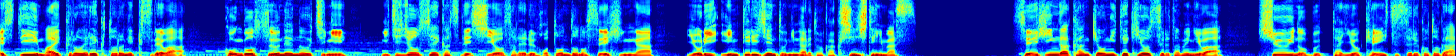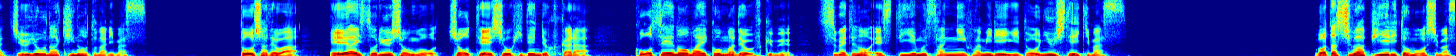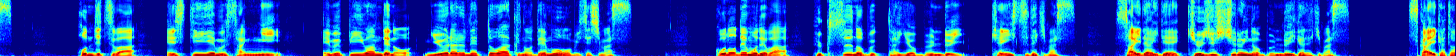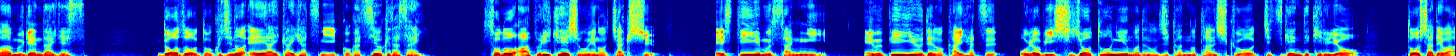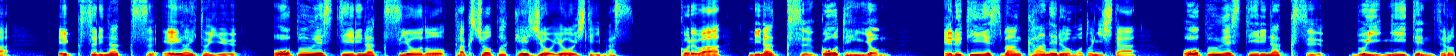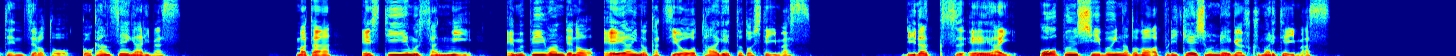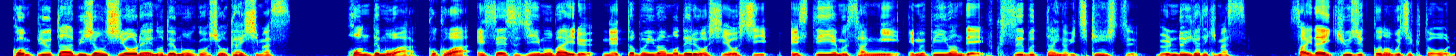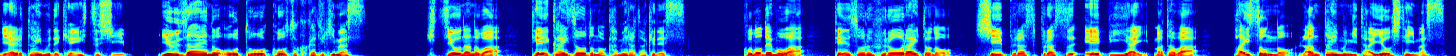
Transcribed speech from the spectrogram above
ST マイクロエレクトロニクスでは今後数年のうちに日常生活で使用されるほとんどの製品がよりインテリジェントになると確信しています。製品が環境に適応するためには周囲の物体を検出することが重要な機能となります。当社では AI ソリューションを超低消費電力から高性能マイコンまでを含むすべての STM32 ファミリーに導入していきます。私はピエリと申します。本日は STM32 MP1 でのニューラルネットワークのデモをお見せします。このデモでは複数の物体を分類検出できます。最大で90種類の分類ができます。使い方は無限大です。どうぞ独自の AI 開発にご活用ください。そのアプリケーションへの着手 STM32 MPU での開発及び市場投入までの時間の短縮を実現できるよう当社では XLinux AI という OpenST Linux 用の拡張パッケージを用意しています。これは Linux 5.4 LTS 版カーネルを元にした OpenST Linux V2.0.0 と互換性があります。また STM32 MP1 での AI の活用をターゲットとしています。Linux AI OpenCV などのアプリケーション例が含まれています。コンピュータービジョン使用例のデモをご紹介します。本デモは COCOA SSG モバイルネット V1 モデルを使用し STM32MP1 で複数物体の位置検出分類ができます。最大90個のオブジェクトをリアルタイムで検出しユーザーへの応答を高速化できます。必要なのは低解像度のカメラだけです。このデモは TensorFlow Lite の C++ API または Python のランタイムに対応しています。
